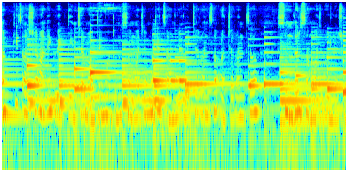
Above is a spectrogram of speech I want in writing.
नक्कीच अशा अनेक व्यक्तींच्या माध्यमातून समाजामध्ये चांगल्या विचारांचा आचारांचा सुंदर समाज घडल्याशिवाय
